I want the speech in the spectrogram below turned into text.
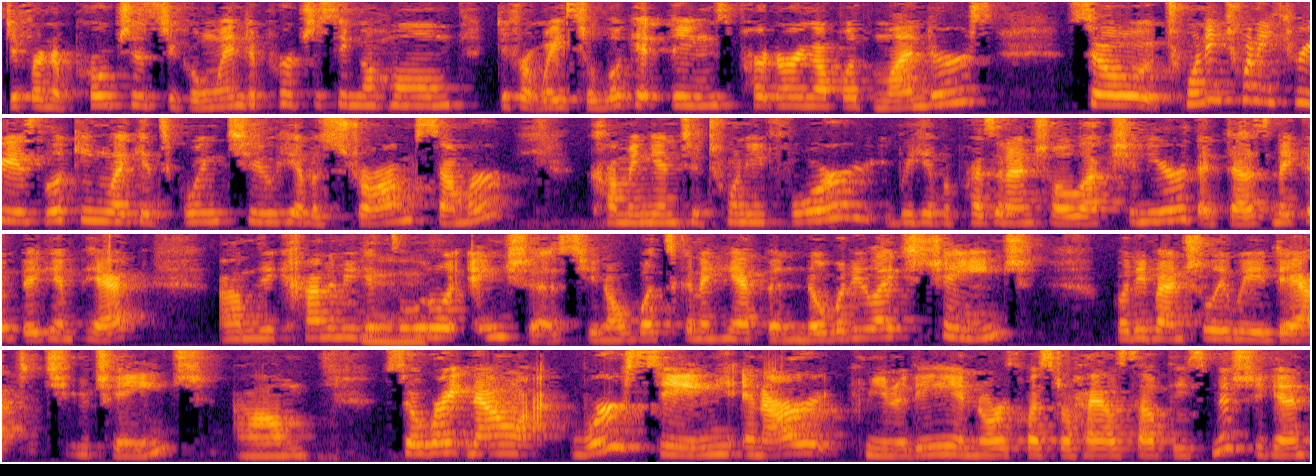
different approaches to go into purchasing a home, different ways to look at things, partnering up with lenders. So 2023 is looking like it's going to have a strong summer. Coming into 24, we have a presidential election year that does make a big impact. Um, the economy gets mm-hmm. a little anxious. You know, what's going to happen? Nobody likes change but eventually we adapt to change. Um, so right now we're seeing in our community in Northwest Ohio, Southeast Michigan,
